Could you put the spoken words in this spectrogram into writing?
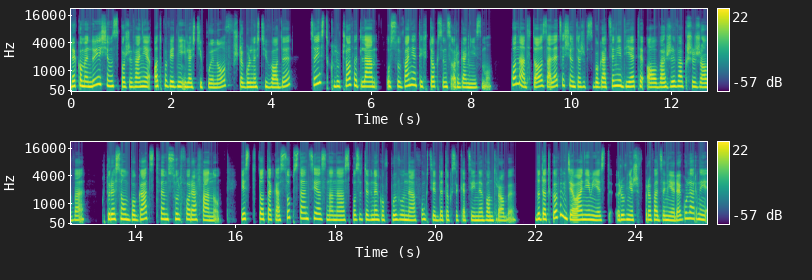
rekomenduje się spożywanie odpowiedniej ilości płynów, w szczególności wody, co jest kluczowe dla usuwania tych toksyn z organizmu. Ponadto zaleca się też wzbogacenie diety o warzywa krzyżowe, które są bogactwem sulforafanu. Jest to taka substancja znana z pozytywnego wpływu na funkcje detoksykacyjne wątroby. Dodatkowym działaniem jest również wprowadzenie regularnej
